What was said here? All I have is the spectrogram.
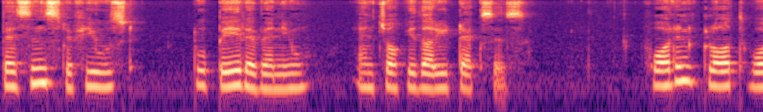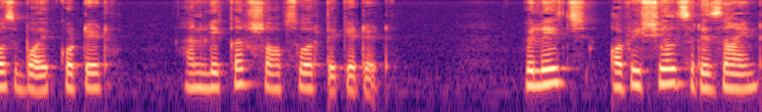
peasants refused to pay revenue and chowkidari taxes. Foreign cloth was boycotted and liquor shops were picketed. Village officials resigned,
